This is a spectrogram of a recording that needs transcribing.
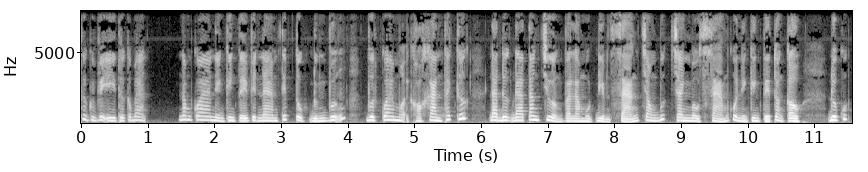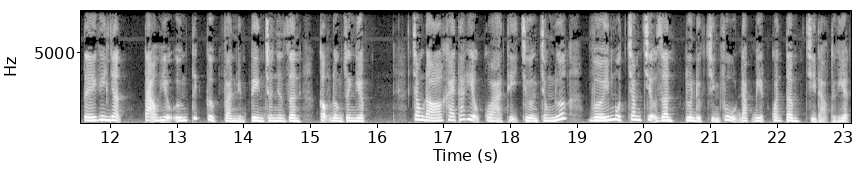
Thưa quý vị, thưa các bạn, năm qua nền kinh tế Việt Nam tiếp tục đứng vững, vượt qua mọi khó khăn thách thức, đạt được đà tăng trưởng và là một điểm sáng trong bức tranh màu xám của nền kinh tế toàn cầu, được quốc tế ghi nhận, tạo hiệu ứng tích cực và niềm tin cho nhân dân, cộng đồng doanh nghiệp. Trong đó, khai thác hiệu quả thị trường trong nước với 100 triệu dân luôn được chính phủ đặc biệt quan tâm chỉ đạo thực hiện.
